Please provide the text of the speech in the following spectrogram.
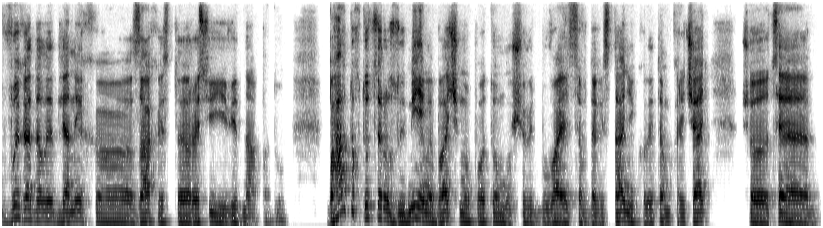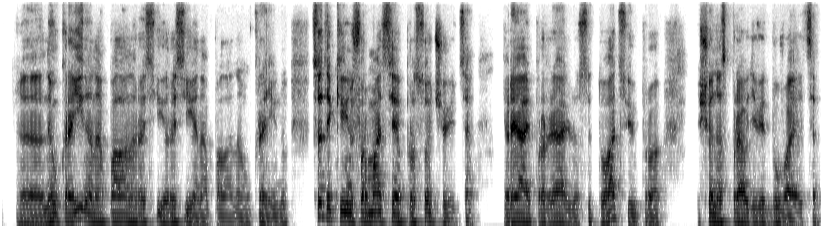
вигадали для них е, захист Росії від нападу. Багато хто це розуміє. Ми бачимо по тому, що відбувається в Дагестані, коли там кричать, що це е, не Україна напала на Росію, Росія напала на Україну. Все таки інформація просочується реаль про реальну ситуацію, про що насправді відбувається.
